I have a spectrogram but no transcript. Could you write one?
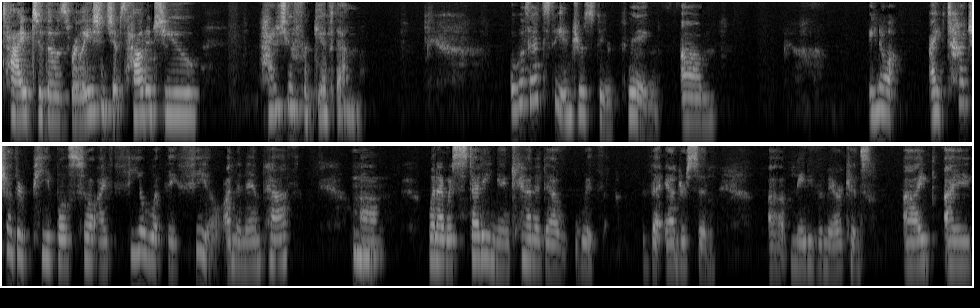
tied to those relationships. How did you how did you forgive them? Well, that's the interesting thing. Um, you know, I touch other people, so I feel what they feel. I'm an empath. Mhm. Um, when I was studying in Canada with the Anderson uh, Native Americans, I I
